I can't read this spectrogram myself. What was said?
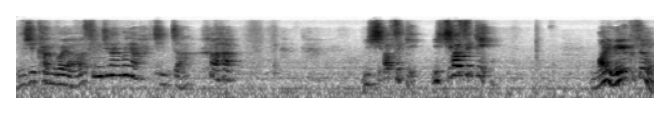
무식한 거야, 순진한 거냐, 진짜. 이 씨밥 새끼 이 씨밥 새끼 말이 왜 이렇게 크세요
